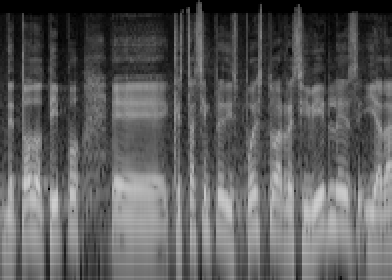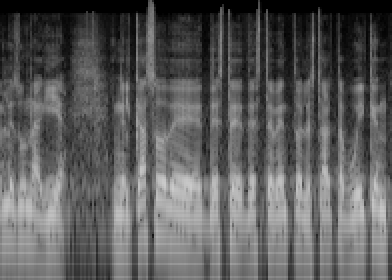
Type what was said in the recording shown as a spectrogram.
de todo tipo. Eh, que está siempre dispuesto a recibirles y a darles una guía. En el caso de, este, este evento del Startup Weekend,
